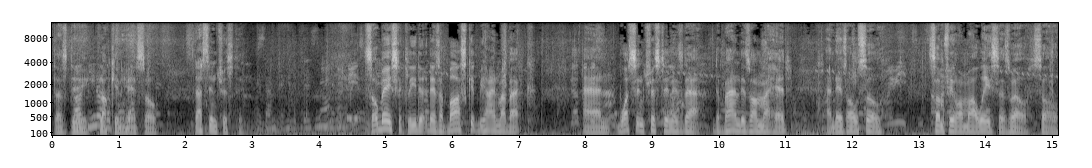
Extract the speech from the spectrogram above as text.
does the plucking here. So that's interesting. So basically, th- there's a basket behind my back, and what's interesting is that the band is on my head, and there's also something on my waist as well. So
